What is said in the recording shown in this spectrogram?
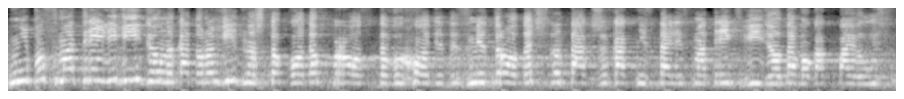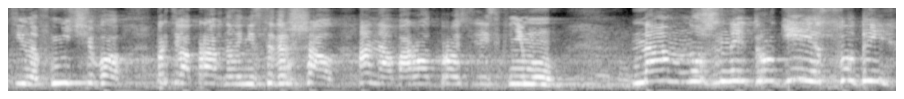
не посмотрели видео, на котором видно, что Котов просто выходит из метро, точно так же, как не стали смотреть видео того, как Павел Устинов ничего противоправного не совершал, а наоборот бросились к нему. Нам нужны другие суды.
